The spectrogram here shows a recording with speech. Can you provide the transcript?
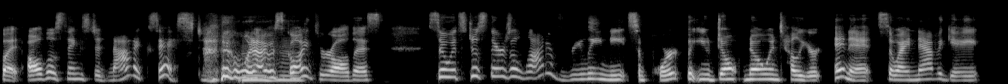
but all those things did not exist when mm-hmm. i was mm-hmm. going through all this so it's just there's a lot of really neat support but you don't know until you're in it so i navigate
